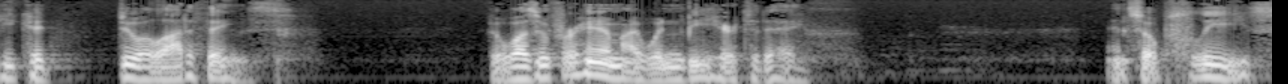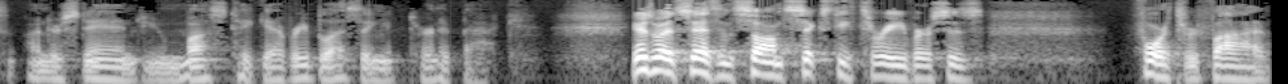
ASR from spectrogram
he could do a lot of things. If it wasn't for him, I wouldn't be here today. And so please understand you must take every blessing and turn it back. Here's what it says in Psalm 63, verses 4 through 5.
